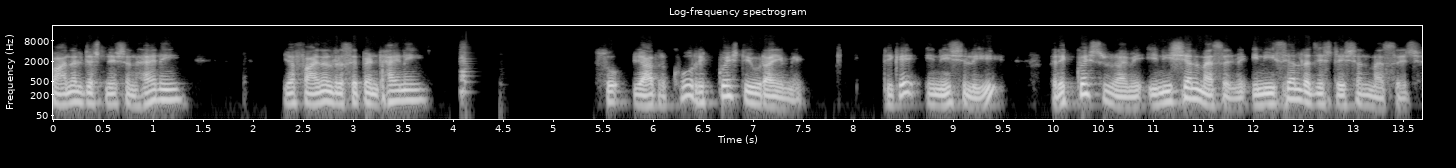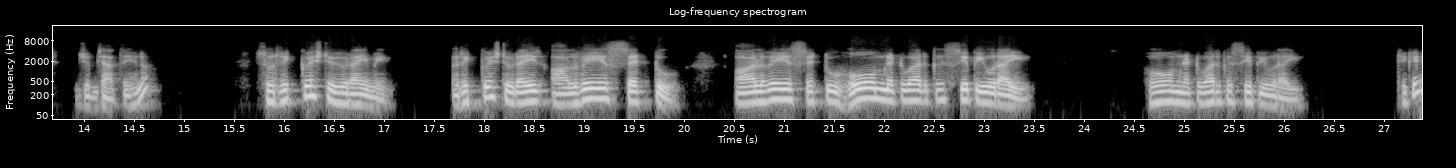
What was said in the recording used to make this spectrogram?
फाइनल डेस्टिनेशन है नहीं। या फाइनल रेसिपेंट है नहीं। सो so, याद रखो रिक्वेस्ट यूराई में ठीक है इनिशियली रिक्वेस्ट यूराई में इनिशियल मैसेज में इनिशियल रजिस्ट्रेशन मैसेज जब जाते हैं ना। सो रिक्वेस्ट यूराई में request URI is always set to always set to home network SIP URI home network SIP URI ठीक है।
